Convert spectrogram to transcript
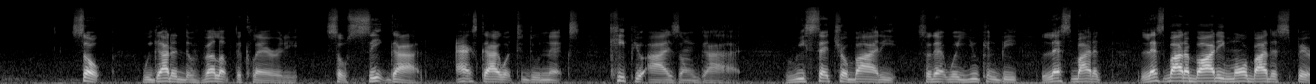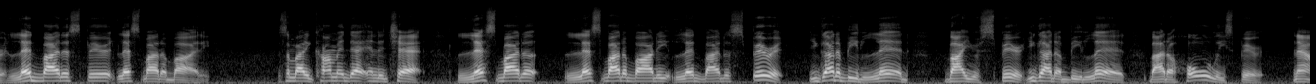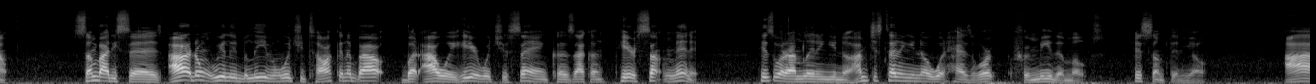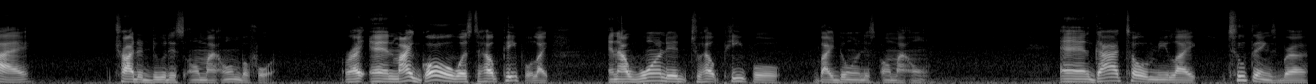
So we got to develop the clarity. So seek God. Ask God what to do next. Keep your eyes on God. Reset your body so that way you can be less by the less by the body, more by the spirit. Led by the spirit, less by the body. Somebody comment that in the chat. Less by the less by the body, led by the spirit. You got to be led by your spirit. You got to be led by the Holy Spirit. Now, somebody says, I don't really believe in what you're talking about, but I will hear what you're saying because I can hear something in it. Here's what I'm letting you know. I'm just telling you know what has worked for me the most. Here's something, yo. I tried to do this on my own before, right? And my goal was to help people, like, and I wanted to help people by doing this on my own. And God told me, like, two things, bruh.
